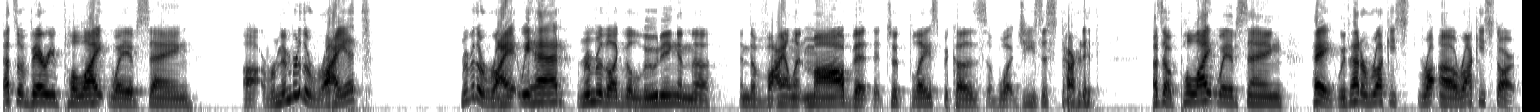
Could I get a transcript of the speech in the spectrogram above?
that's a very polite way of saying, uh, remember the riot? Remember the riot we had? Remember the, like the looting and the and the violent mob that, that took place because of what Jesus started? That's a polite way of saying, hey, we've had a rocky, uh, rocky start.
